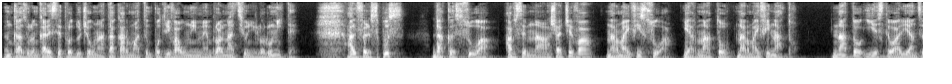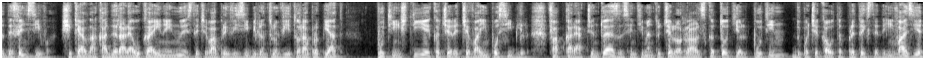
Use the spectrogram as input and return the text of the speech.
în cazul în care se produce un atac armat împotriva unui membru al Națiunilor Unite. Altfel spus, dacă SUA ar semna așa ceva, n-ar mai fi SUA, iar NATO n-ar mai fi NATO. NATO este o alianță defensivă și chiar dacă aderarea Ucrainei nu este ceva previzibil într-un viitor apropiat, Putin știe că cere ceva imposibil, fapt care accentuează sentimentul celorlalți că tot el, Putin, după ce caută pretexte de invazie,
